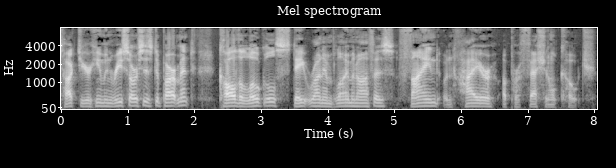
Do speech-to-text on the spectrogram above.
Talk to your human resources department, call the local state run employment office, find and hire a professional coach.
